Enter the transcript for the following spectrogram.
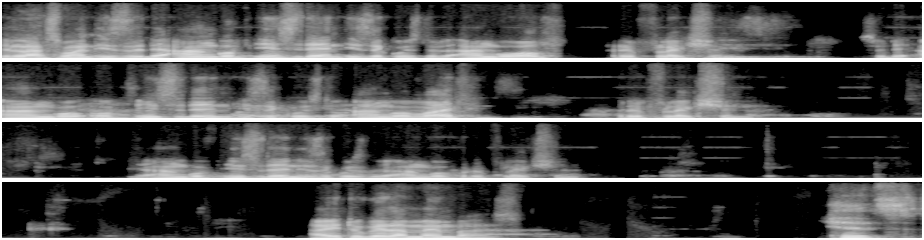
The last one is that the angle of incident is equals to the angle of reflection. So the angle of incident is equals to angle of what? Reflection. The angle of incident is equal to the angle of reflection. Are you together, members? Yes.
